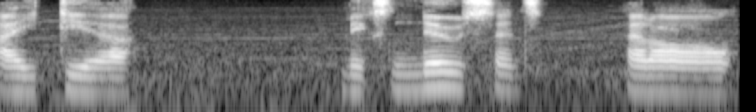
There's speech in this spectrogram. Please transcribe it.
idea. Makes no sense at all.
